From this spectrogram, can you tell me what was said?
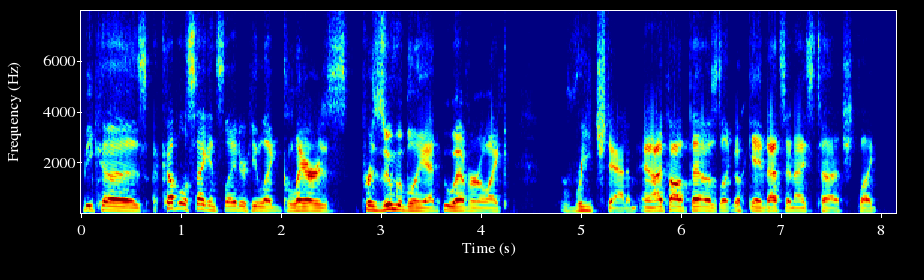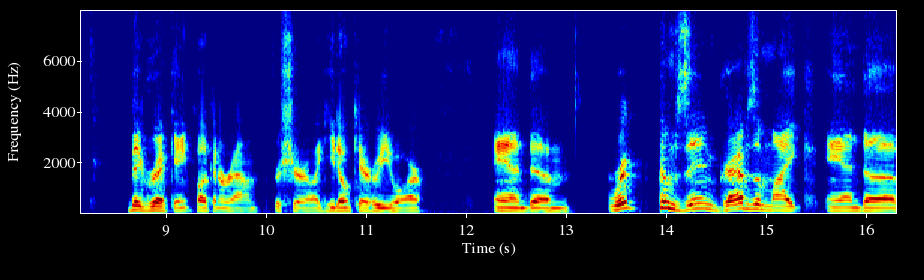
because a couple of seconds later he like glares presumably at whoever like reached at him and i thought that was like okay that's a nice touch. Like big ryck ain't fucking around for sure. Like he don't care who you are. And um ryck comes in grabs a mic and uh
